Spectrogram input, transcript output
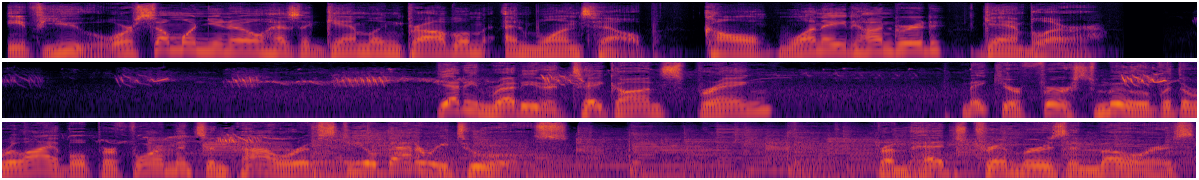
If you or someone you know has a gambling problem and wants help, call 1-800-GAMBLER. Getting ready to take on spring? Make your first move with the reliable performance and power of STIHL battery tools. From hedge trimmers and mowers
